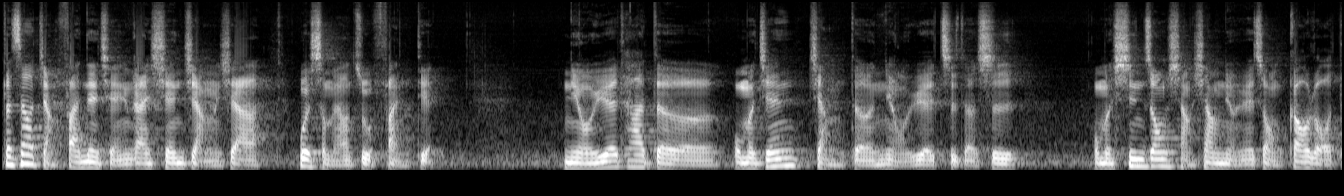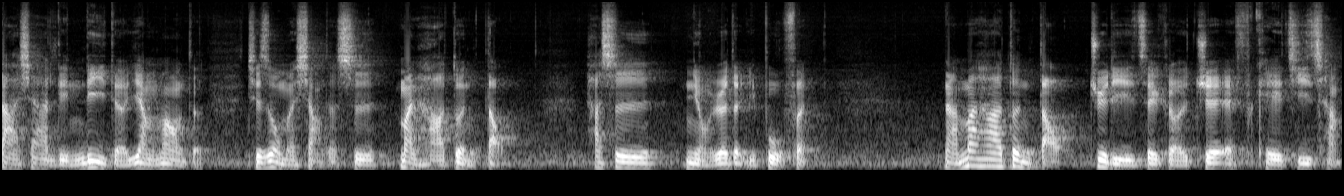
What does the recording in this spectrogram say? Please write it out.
但是要讲饭店前，应该先讲一下为什么要住饭店。纽约它的，我们今天讲的纽约指的是我们心中想象纽约这种高楼大厦林立的样貌的。其实我们想的是曼哈顿岛，它是纽约的一部分。那曼哈顿岛距离这个 JFK 机场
